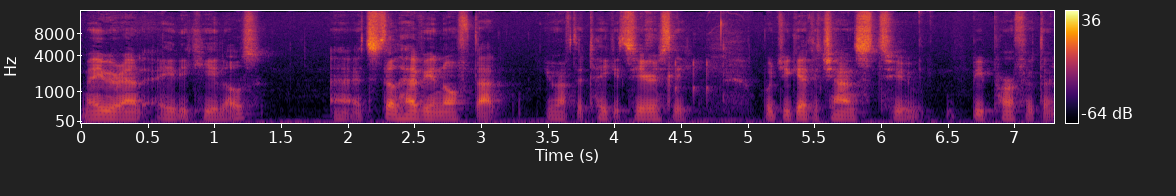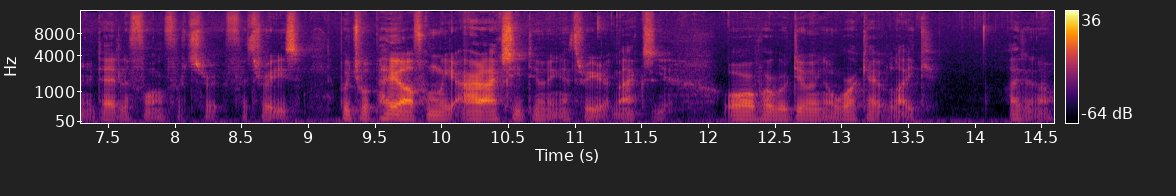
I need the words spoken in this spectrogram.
maybe around 80 kilos. Uh, it's still heavy enough that you have to take it seriously, but you get the chance to be perfect on your deadlift form for thr- for threes, which will pay off when we are actually doing a three rep max, Yeah. or where we're doing a workout like I don't know,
